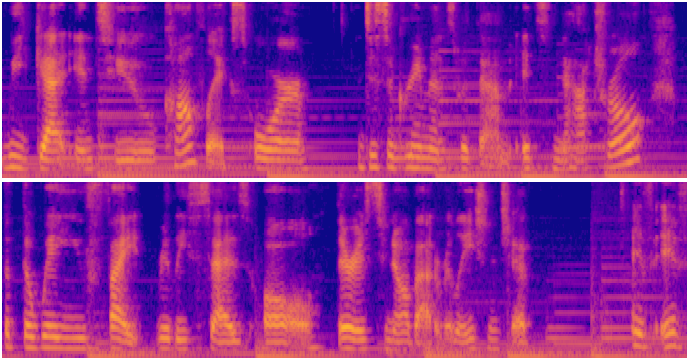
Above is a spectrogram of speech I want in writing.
We get into conflicts or disagreements with them. It's natural, but the way you fight really says all there is to know about a relationship. If if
